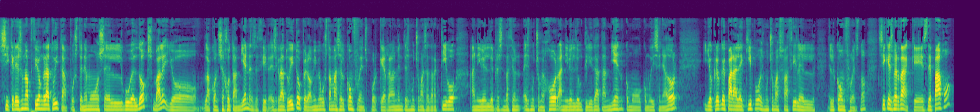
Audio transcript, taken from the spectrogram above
Si queréis una opción gratuita, pues tenemos el Google Docs, ¿vale? Yo lo aconsejo también, es decir, es gratuito, pero a mí me gusta más el Confluence porque realmente es mucho más atractivo, a nivel de presentación es mucho mejor, a nivel de utilidad también como, como diseñador. Y yo creo que para el equipo es mucho más fácil el, el Confluence, ¿no? Sí que es verdad que es de pago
